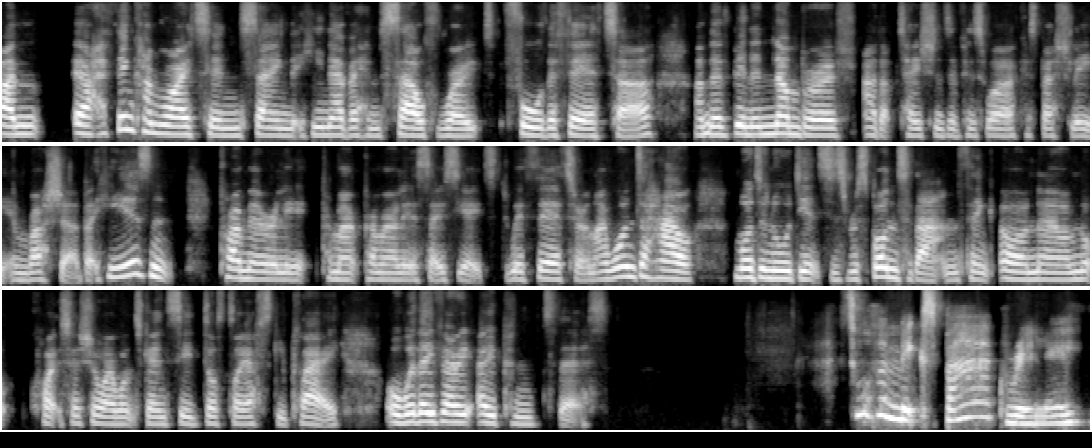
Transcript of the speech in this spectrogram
I'm I think I'm right in saying that he never himself wrote for the theatre and there have been a number of adaptations of his work, especially in Russia, but he isn't primarily prim primarily associated with theatre. And I wonder how modern audiences respond to that and think, oh no, I'm not quite so sure I want to go and see Dostoevsky play, or were they very open to this? Sort of a mixed bag, really.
